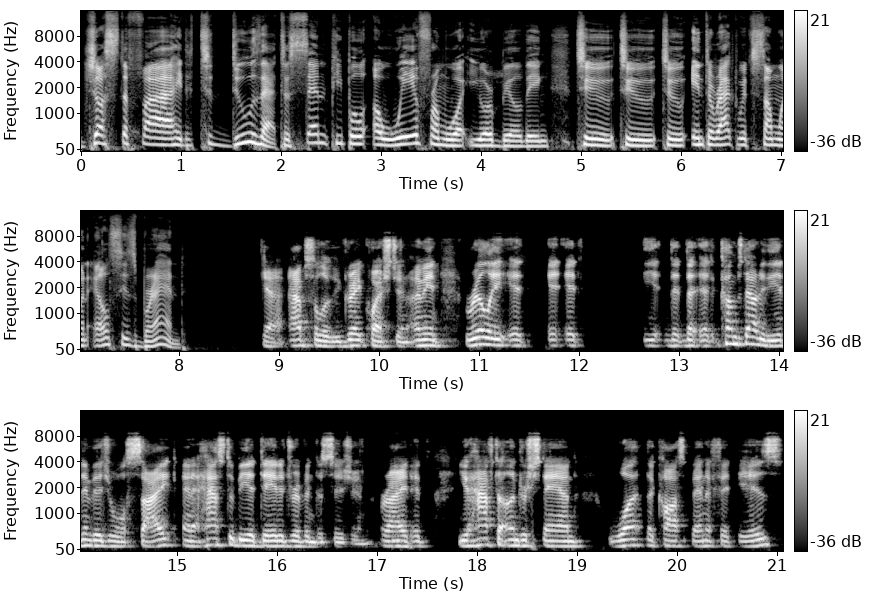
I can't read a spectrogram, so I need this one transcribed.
justified to do that to send people away from what you're building to to to interact with someone else's brand? Yeah absolutely. Great question. I mean really it it, it it, it comes down to the individual site and it has to be a data driven decision right? Mm-hmm. it, you have to understand what the cost benefit is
